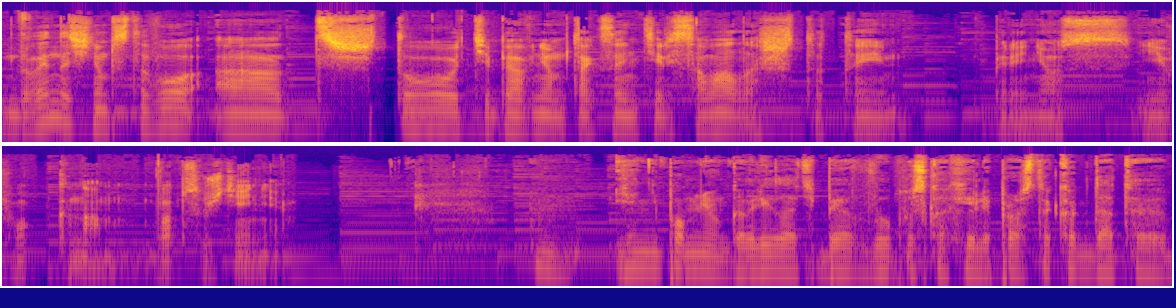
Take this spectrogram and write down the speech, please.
Давай начнем с того, а что тебя в нем так заинтересовало, что ты перенес его к нам в обсуждение. Я не помню, говорил я тебе в выпусках или просто когда-то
